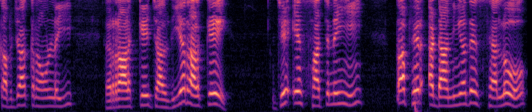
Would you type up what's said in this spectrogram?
ਕਬਜ਼ਾ ਕਰਾਉਣ ਲਈ ਰਲ ਕੇ ਚੱਲਦੀ ਹੈ ਰਲ ਕੇ। ਜੇ ਇਹ ਸੱਚ ਨਹੀਂ ਤਾਂ ਫਿਰ ਅਡਾਨੀਆਂ ਦੇ ਸੈਲੋ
